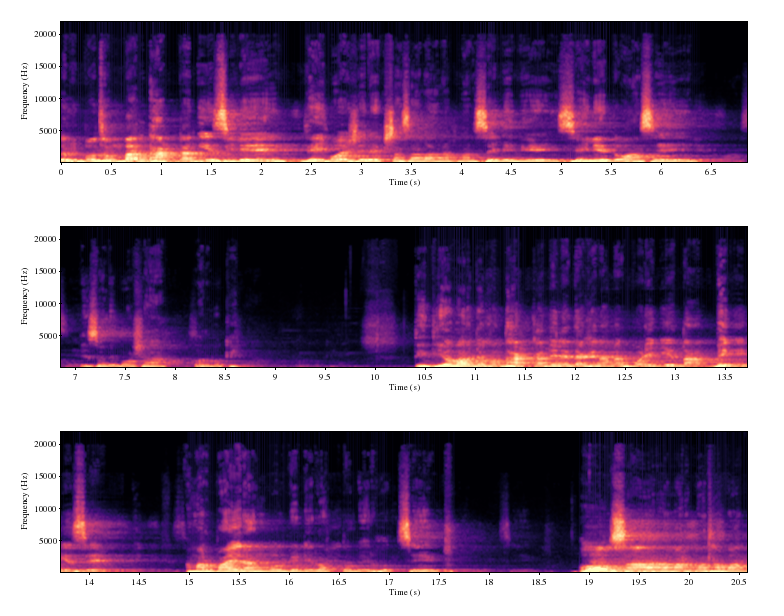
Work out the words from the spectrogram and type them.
তুমি প্রথমবার ধাক্কা দিয়েছিলে যে এই বয়সে রিক্সা চালান আপনার ছেলে নেই, ছেলে তো আছে। পেছনে বসা করব কি? তৃতীয়বার যখন ধাক্কা দিলে দেখেন আমার পড়ে গিয়ে দাঁত ভেঙে গেছে, আমার পায়ের আঙ্গুল কেটে রক্ত বের হচ্ছে। ও স্যার, আমার কথা বাদ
